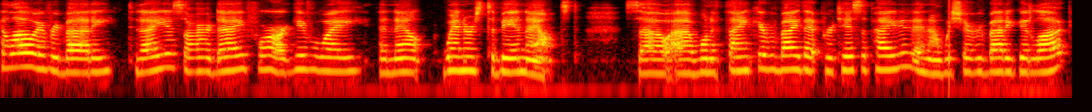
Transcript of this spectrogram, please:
Hello, everybody. Today is our day for our giveaway announce winners to be announced. So I want to thank everybody that participated and I wish everybody good luck.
